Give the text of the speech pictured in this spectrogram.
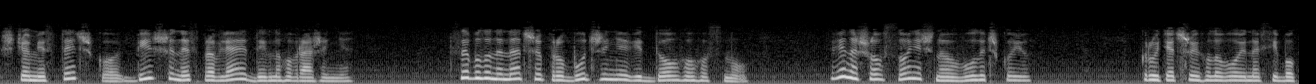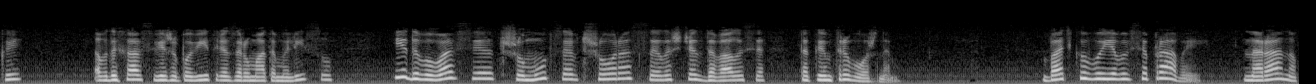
що містечко більше не справляє дивного враження. Це було неначе пробудження від довгого сну. Він йшов сонячною вуличкою, крутячи головою на всі боки, вдихав свіже повітря з ароматами лісу і дивувався, чому це вчора селище здавалося таким тривожним. Батько виявився правий. На ранок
